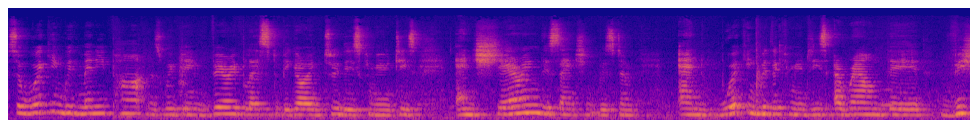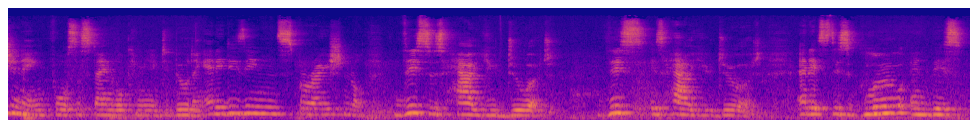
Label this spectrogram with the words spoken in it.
So working with many partners, we've been very blessed to be going to these communities and sharing this ancient wisdom and working with the communities around their visioning for sustainable community building. And it is inspirational. This is how you do it. This is how you do it. And it's this glue and this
